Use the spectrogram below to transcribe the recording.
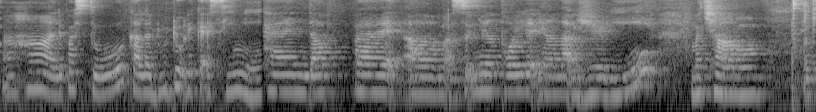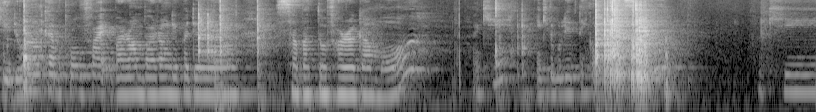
Aha, lepas tu kalau duduk dekat sini kan dapat um, maksudnya toilet yang luxury macam okay, dia orang akan provide barang-barang daripada Sabaton Ferragamo. Okay, yang kita boleh tengok kat sini. Okay.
